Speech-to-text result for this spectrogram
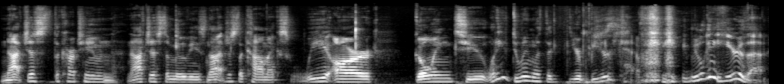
not just the cartoon, not just the movies, not just the comics. We are going to. What are you doing with the, your beard cap? People can hear that.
